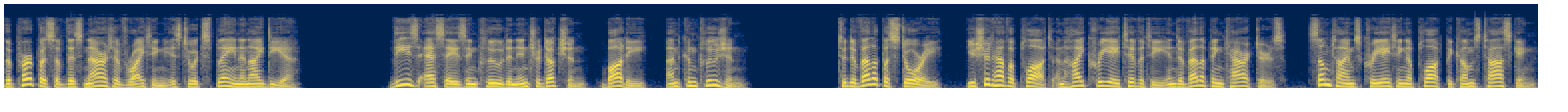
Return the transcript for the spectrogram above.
The purpose of this narrative writing is to explain an idea. These essays include an introduction, body, and conclusion. To develop a story, you should have a plot and high creativity in developing characters, sometimes creating a plot becomes tasking.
